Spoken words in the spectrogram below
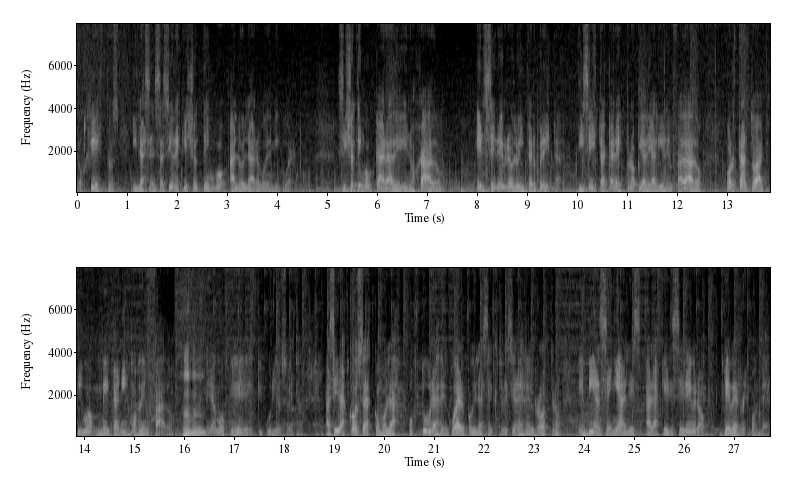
los gestos y las sensaciones que yo tengo a lo largo de mi cuerpo. Si yo tengo cara de enojado, el cerebro lo interpreta. Dice esta cara es propia de alguien enfadado, por tanto activo mecanismos de enfado. Ujú. Mirá vos qué, qué curioso esto. Así las cosas como las posturas del cuerpo y las expresiones del rostro envían señales a las que el cerebro debe responder.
